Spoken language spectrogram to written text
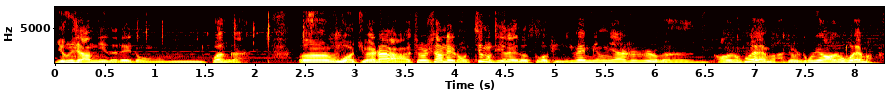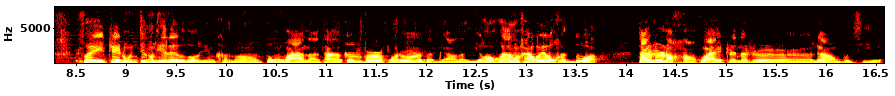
影响你的这种观感。呃，我觉着啊，就是像这种竞技类的作品，因为明年是日本奥运会嘛，就是东京奥运会嘛，所以这种竞技类的作品，可能动画呢，它跟风或者说是怎么样的，以后可能还会有很多，但是呢，好坏真的是良莠不齐。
